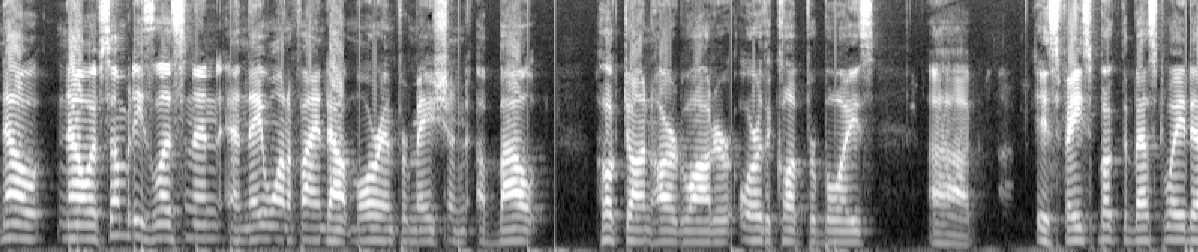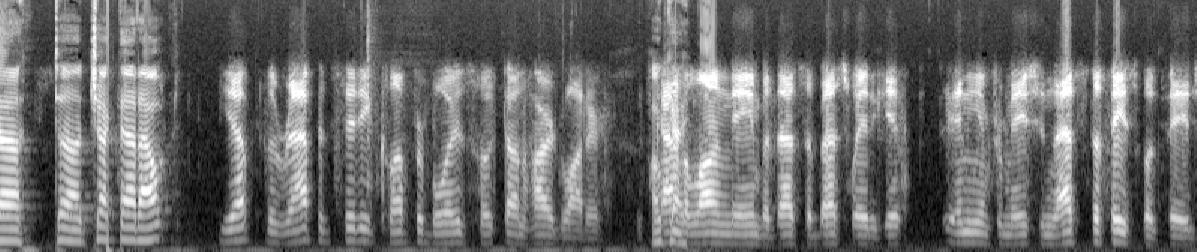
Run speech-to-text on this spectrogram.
Now, now, if somebody's listening and they want to find out more information about Hooked on Hard Water or the Club for Boys, uh, is Facebook the best way to, to check that out? Yep, the Rapid City Club for Boys hooked on hard water. Okay. kind of a long name, but that's the best way to get any information. That's the Facebook page.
